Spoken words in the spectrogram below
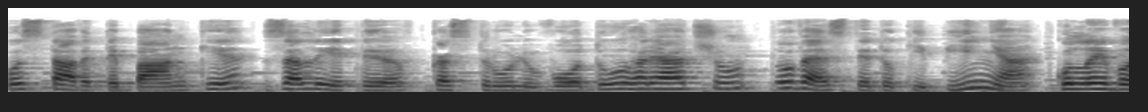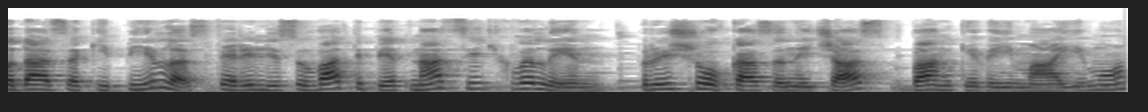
поставити банки, залити в каструлю воду гарячу, довести до кипіння. Коли вода закипіла, стерилізувати 15 хвилин. Пройшов вказаний час, банки виймаємо,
